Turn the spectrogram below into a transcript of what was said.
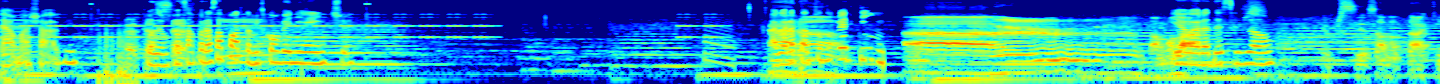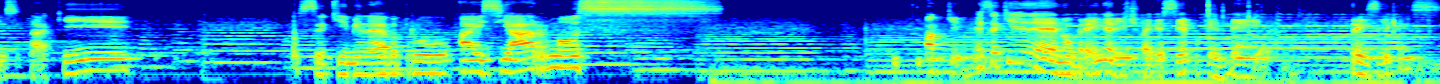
é uma chave. Podemos acesso passar por essa porta, muito conveniente. Agora tá tudo verdinho. Ah, vamos E lá. agora a decisão. Eu preciso anotar aqui, isso tá aqui. Isso aqui me leva pro Ice Armos. Ok, esse aqui é no brainer, a gente vai descer porque tem três itens.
